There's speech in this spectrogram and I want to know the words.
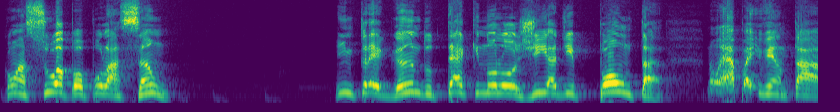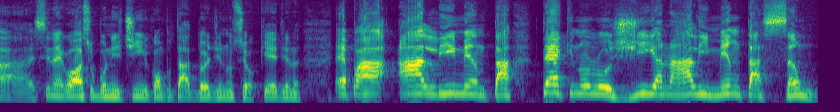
com a sua população entregando tecnologia de ponta. Não é para inventar esse negócio bonitinho, computador de não sei o quê. De... É para alimentar. Tecnologia na alimentação.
